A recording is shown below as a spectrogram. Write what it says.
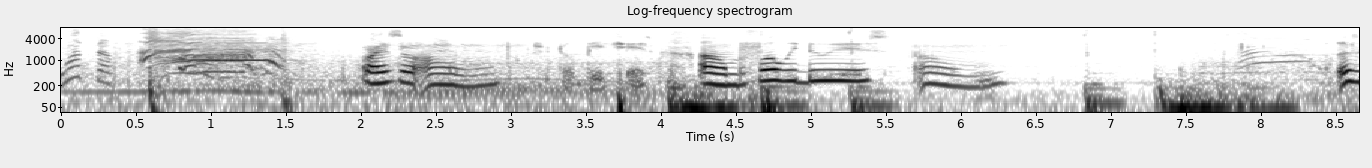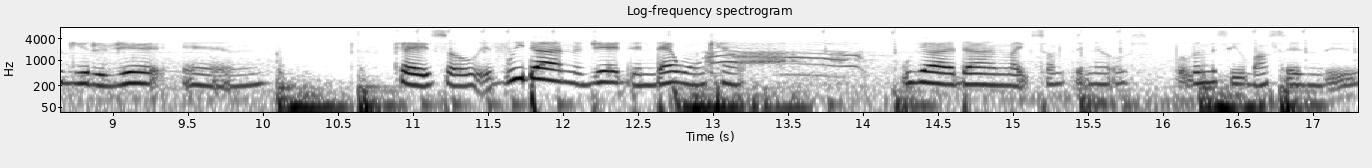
What the Alright, so um, shut your bitch ass. Um, before we do this, um, let's get a jet and. Okay, so if we die in the jet, then that won't count. We gotta die in like something else. But let me see what my settings is.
